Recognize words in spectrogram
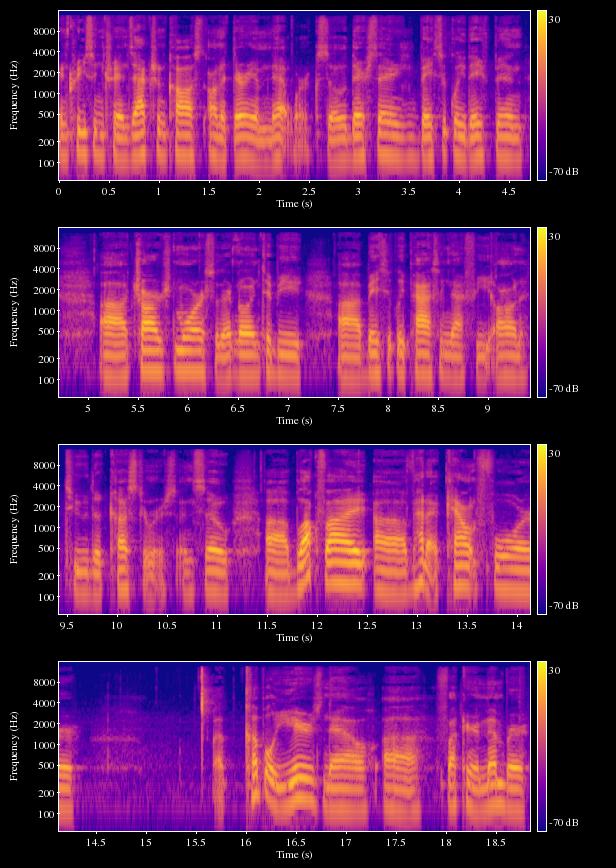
increasing transaction costs on Ethereum network. So they're saying basically they've been uh, charged more, so they're going to be uh, basically passing that fee on to the customers. And so uh, BlockFi, uh, I've had an account for a couple years now, uh, if I can remember,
